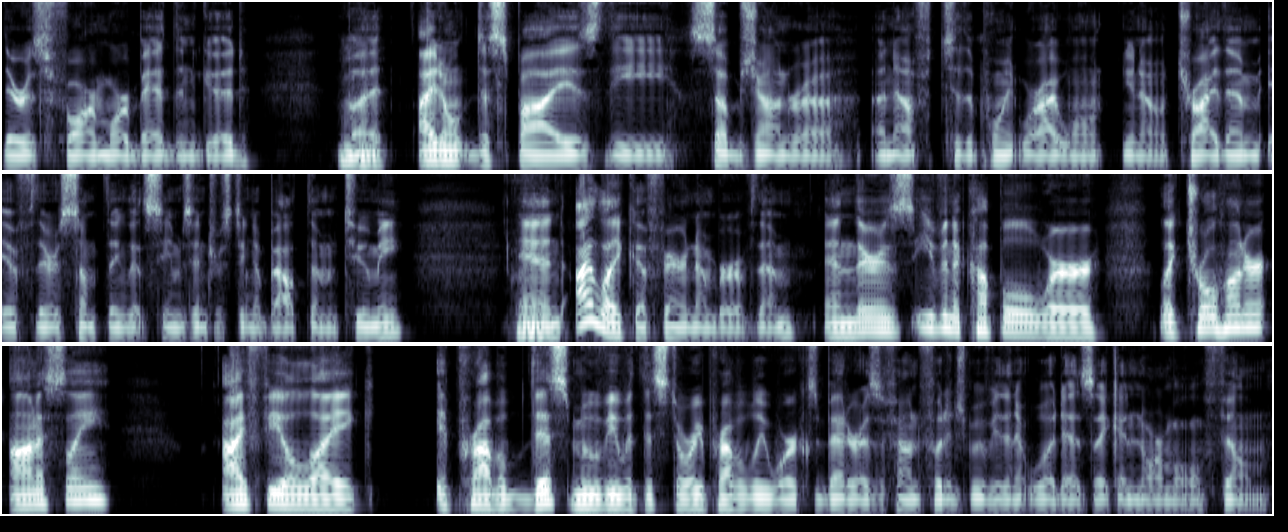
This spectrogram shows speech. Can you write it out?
there is far more bad than good. But I don't despise the subgenre enough to the point where I won't, you know, try them if there's something that seems interesting about them to me. And I like a fair number of them. And there's even a couple where, like Troll Hunter, honestly, I feel like it probably this movie with this story probably works better as a found footage movie than it would as like a normal film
